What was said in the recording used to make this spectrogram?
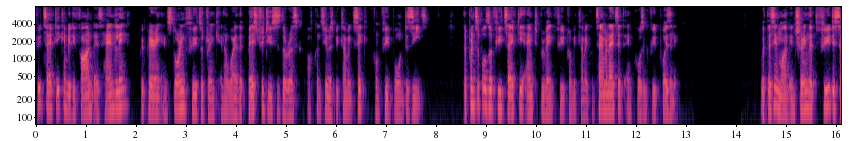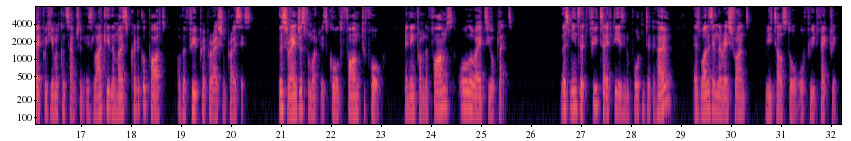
Food safety can be defined as handling, preparing, and storing foods or drink in a way that best reduces the risk of consumers becoming sick from foodborne disease. The principles of food safety aim to prevent food from becoming contaminated and causing food poisoning. With this in mind, ensuring that food is safe for human consumption is likely the most critical part of the food preparation process. This ranges from what is called farm to fork, meaning from the farms all the way to your plate. This means that food safety is important at home as well as in the restaurant, retail store, or food factory.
